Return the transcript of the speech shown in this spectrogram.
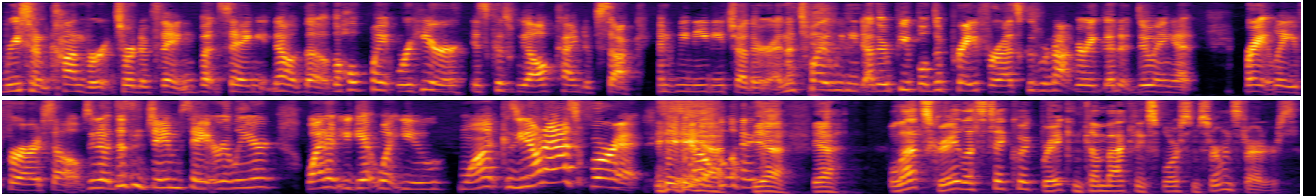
recent convert sort of thing, but saying no. The the whole point we're here is because we all kind of suck and we need each other, and that's why we need other people to pray for us because we're not very good at doing it rightly for ourselves. You know, doesn't James say earlier, "Why don't you get what you want? Because you don't ask for it." Yeah, like- yeah, yeah. Well, that's great. Let's take a quick break and come back and explore some sermon starters.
